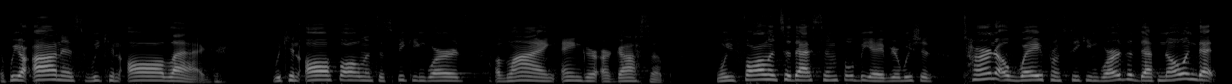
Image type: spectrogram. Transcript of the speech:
If we are honest, we can all lag. We can all fall into speaking words of lying, anger, or gossip. When we fall into that sinful behavior, we should turn away from speaking words of death, knowing that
